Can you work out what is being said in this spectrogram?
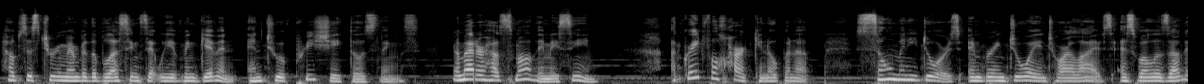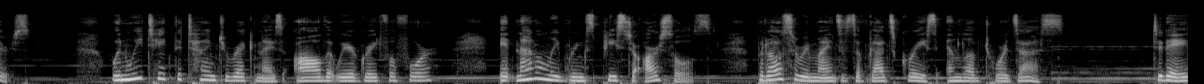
helps us to remember the blessings that we have been given and to appreciate those things, no matter how small they may seem. A grateful heart can open up so many doors and bring joy into our lives as well as others. When we take the time to recognize all that we are grateful for, it not only brings peace to our souls, but also reminds us of God's grace and love towards us. Today,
